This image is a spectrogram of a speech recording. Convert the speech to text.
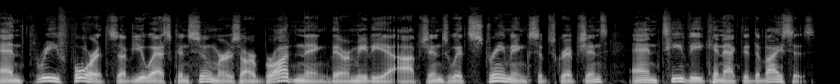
and three fourths of U.S. consumers are broadening their media options with streaming subscriptions and TV connected devices.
